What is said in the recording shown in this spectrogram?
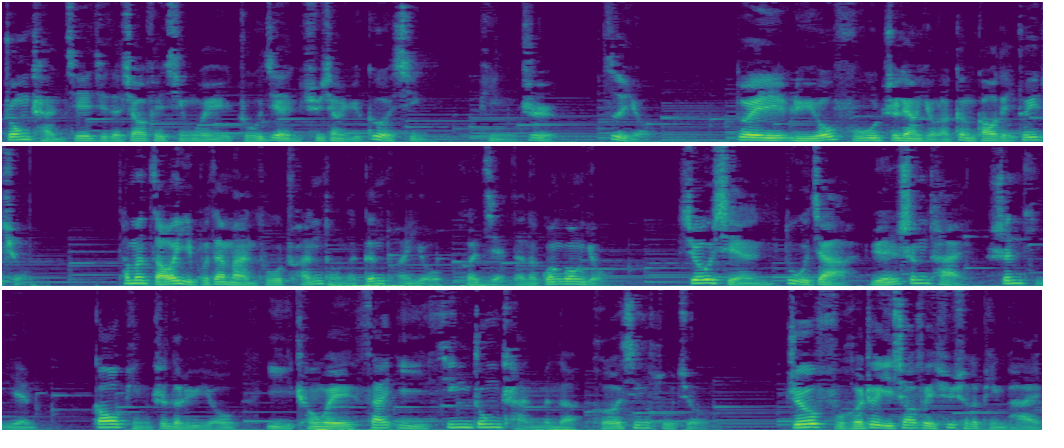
中产阶级的消费行为逐渐趋向于个性、品质、自由，对旅游服务质量有了更高的追求。他们早已不再满足传统的跟团游和简单的观光游，休闲度假、原生态、深体验、高品质的旅游已成为三亿新中产们的核心诉求。只有符合这一消费需求的品牌，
